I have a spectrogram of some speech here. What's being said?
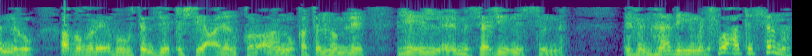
أنه أبو غريب وتمزيق الشيعة للقرآن وقتلهم للمساجين السنة. إذا هذه مدفوعة الثمن.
